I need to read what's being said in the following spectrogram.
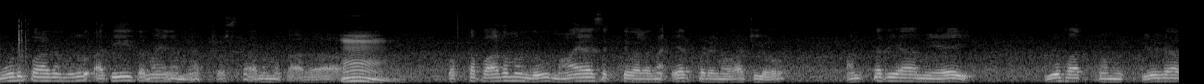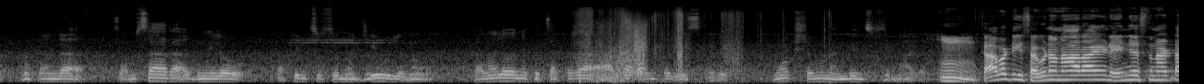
మూడు పాదములు అతీతమైన మోక్షస్థానము కాగా ఒక్క పాదముందు మాయాశక్తి వలన ఏర్పడిన వాటిలో అంతర్యామి అయి వ్యూహాత్మము వ్యూహాత్మకంగా సంసారాగ్నిలో తప్పించుతున్న జీవులను తనలోనికి చక్కగా ఆకర్షింపజేసుకొని మోక్షమును అందించుతున్నాడు కాబట్టి ఈ సగుణ నారాయణుడు ఏం చేస్తున్నట?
